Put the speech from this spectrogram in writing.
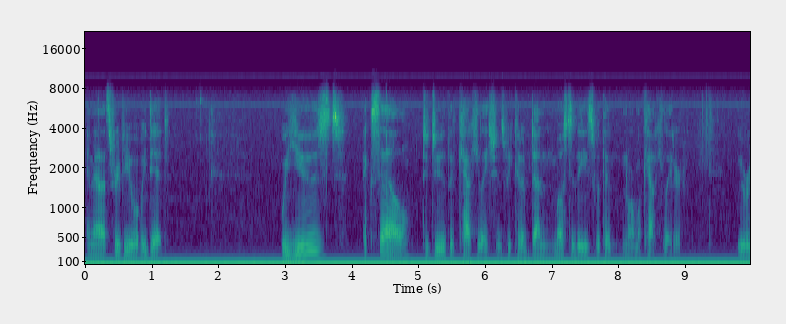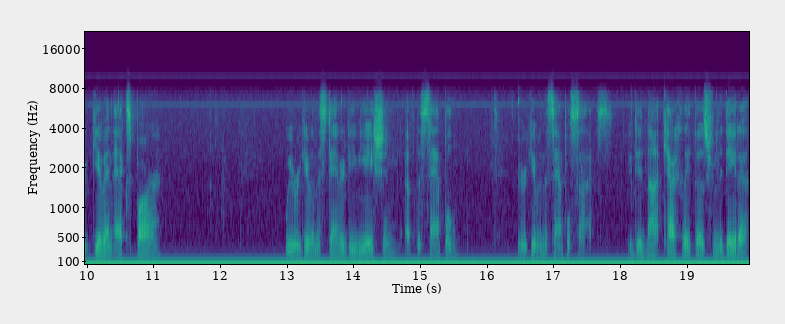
And now let's review what we did. We used Excel to do the calculations. We could have done most of these with a normal calculator. We were given x bar. We were given the standard deviation of the sample. We were given the sample size. We did not calculate those from the data.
